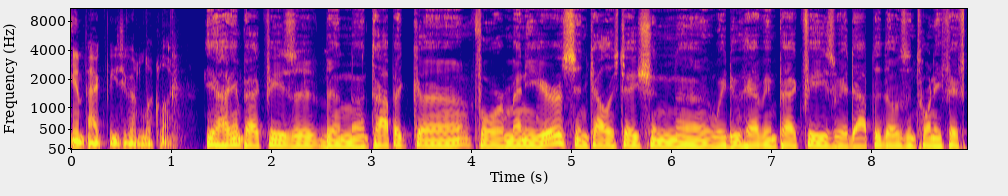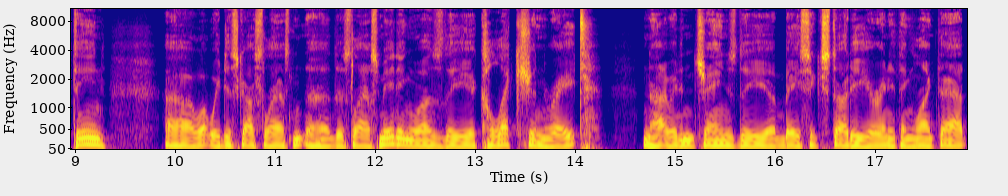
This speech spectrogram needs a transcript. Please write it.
impact fees are going to look like. Yeah, impact fees have been a topic uh, for many years. In College Station, uh, we do have impact fees. We adopted those in 2015. Uh, what we discussed last uh, this last meeting was the collection rate. Not we didn't change the uh, basic study or anything like that,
